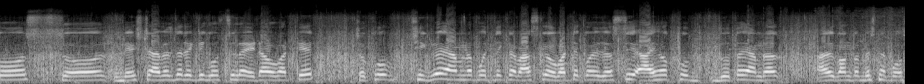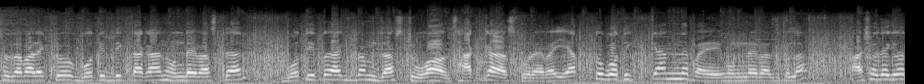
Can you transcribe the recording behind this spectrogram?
কোচ সো দেশ ট্রাভেলসের একটি কোচ ছিল এটা ওভারটেক তো খুব শীঘ্রই আমরা প্রত্যেকটা বাসকে ওভারটেক করে যাচ্ছি। আই হোক খুব দ্রুতই আমরা আমাদের গন্তব্যস্থানে পৌঁছে যাবার একটু গতির দিক তাকান হুন্ডাই বাসটার। গতি তো একদম জাস্ট ওয়াও ঝাক্কাস পুরো ভাই। এত গতি কেমনে পায় হুন্ডাই বাসগুলা? আসলে এগুলো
